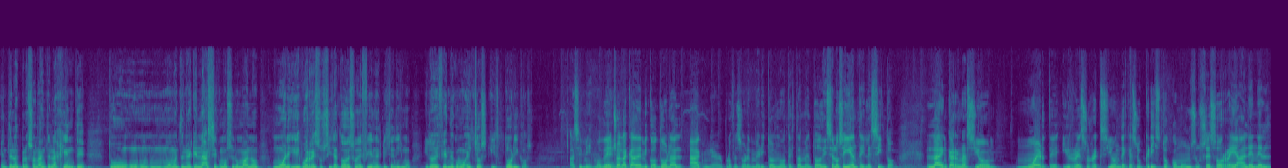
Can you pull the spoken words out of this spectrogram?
entre las personas, entre la gente, tuvo un, momento en el que nace como ser humano, muere y después resucita. Todo eso defiende el cristianismo y lo defiende como hechos históricos. Así mismo. De hecho, el académico Donald Agner, profesor emérito del Nuevo Testamento, dice lo siguiente, y le cito, la encarnación, muerte y resurrección de Jesucristo como un suceso real en el,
